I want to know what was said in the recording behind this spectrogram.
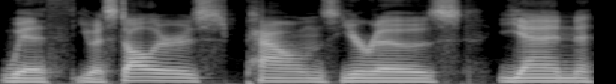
with U.S. dollars, pounds, euros, yen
